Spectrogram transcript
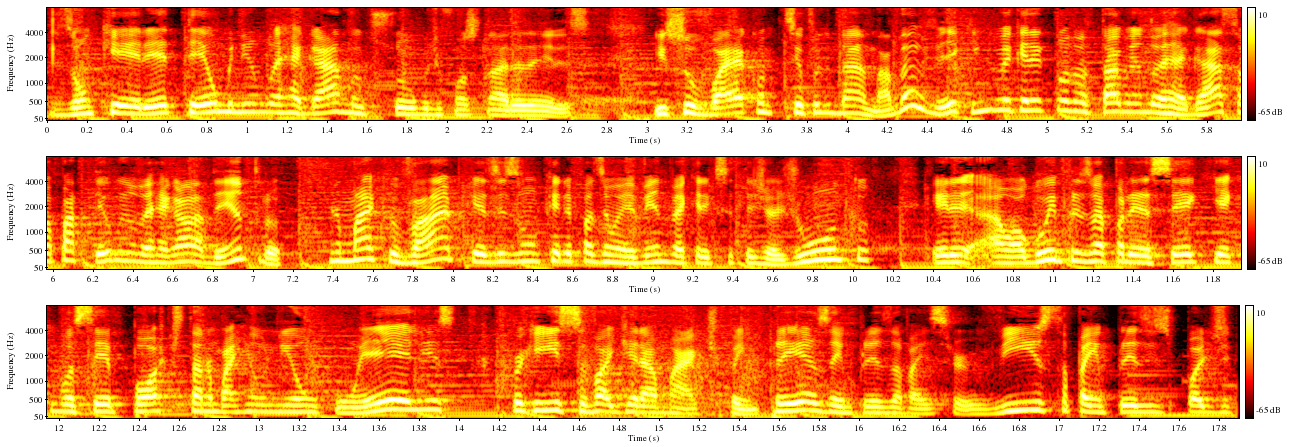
eles vão querer ter o um menino do RH no scope de funcionário deles. Isso vai acontecer. Eu falei, não, nada a ver. Quem vai querer contratar o menino do RH só pra ter o menino do RH lá dentro? E o Mike vai, porque às vezes vão querer fazer um evento, vai querer que você esteja junto. Ele, alguma empresa vai aparecer que é que você pode estar numa reunião com eles, porque isso vai gerar marketing pra empresa, a empresa vai ser vista, pra empresa isso pode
